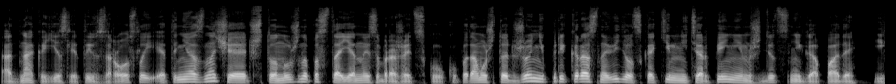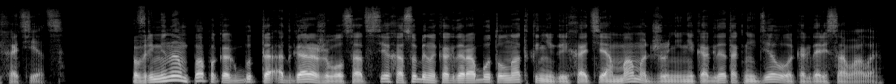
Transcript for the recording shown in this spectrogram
Однако, если ты взрослый, это не означает, что нужно постоянно изображать скуку, потому что Джонни прекрасно видел, с каким нетерпением ждет снегопада их отец. По временам папа как будто отгораживался от всех, особенно когда работал над книгой, хотя мама Джонни никогда так не делала, когда рисовала.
